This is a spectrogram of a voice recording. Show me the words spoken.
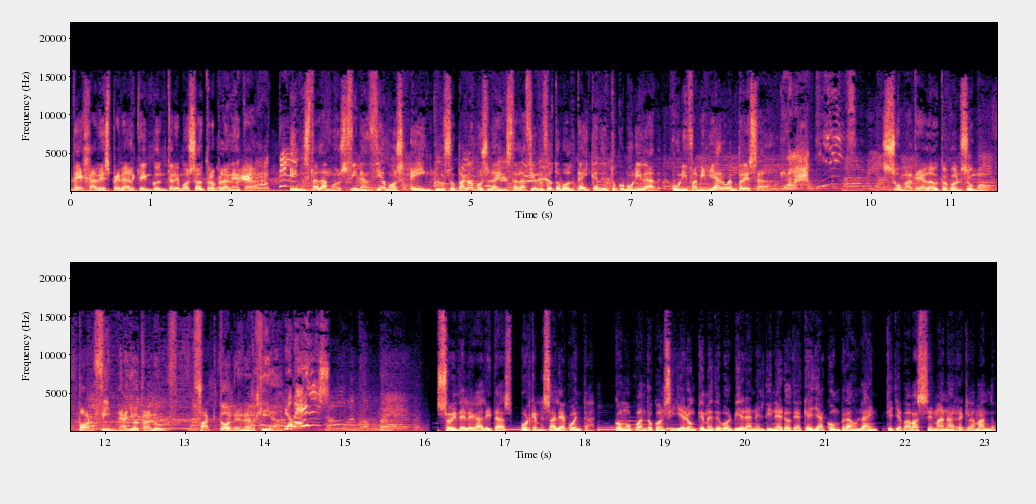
Deja de esperar que encontremos otro planeta. Instalamos, financiamos e incluso pagamos la instalación fotovoltaica de tu comunidad, unifamiliar o empresa. Súmate al autoconsumo. Por fin hay otra luz. Factor Energía. ¿Lo ves? Soy de legalitas porque me sale a cuenta. Como cuando consiguieron que me devolvieran el dinero de aquella compra online que llevaba semanas reclamando.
